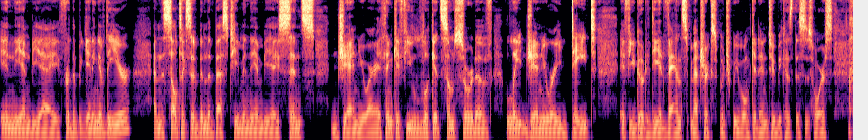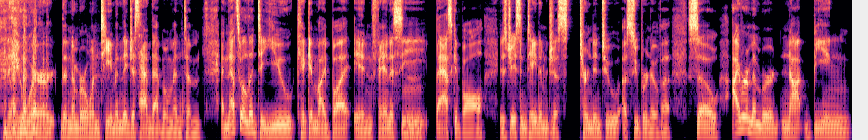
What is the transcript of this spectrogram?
in the NBA for the beginning of the year. And the Celtics have been the best team in the NBA since January. I think if you look at some sort of late January date, if you go to the advanced metrics, which we won't get into because this is horse, they were the number one team and they just had that momentum. And that's what led to you kicking my butt in fantasy mm. basketball is Jayson Tatum just turned into a supernova. So I remember not being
